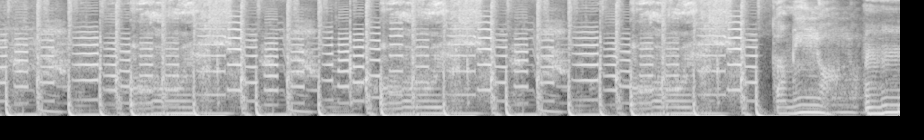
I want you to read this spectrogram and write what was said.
Mm-hmm.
